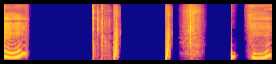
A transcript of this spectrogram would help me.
嗯。 음……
